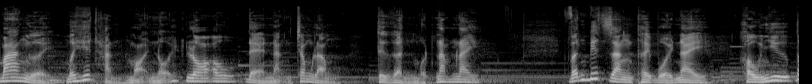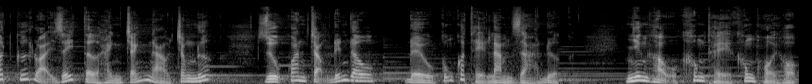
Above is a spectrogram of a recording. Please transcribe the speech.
ba người mới hết hẳn mọi nỗi lo âu đè nặng trong lòng từ gần một năm nay. Vẫn biết rằng thời buổi này hầu như bất cứ loại giấy tờ hành tránh nào trong nước, dù quan trọng đến đâu đều cũng có thể làm giả được. Nhưng Hậu không thể không hồi hộp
